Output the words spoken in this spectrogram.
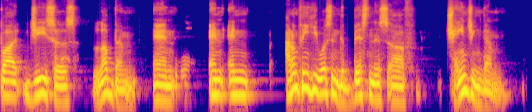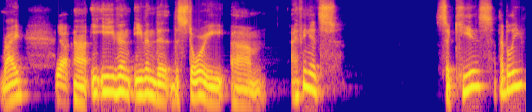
But Jesus loved them and and and I don't think he was in the business of changing them, right? Yeah. Uh, even even the the story, um, I think it's Zacchaeus, I believe,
